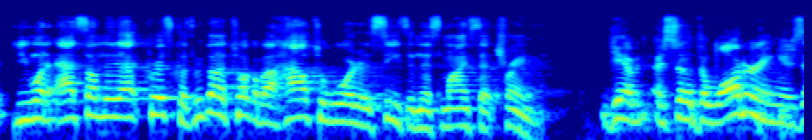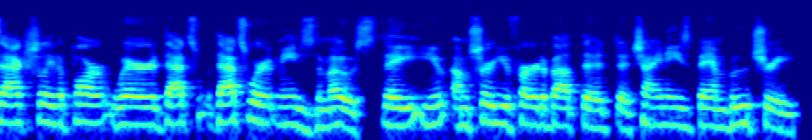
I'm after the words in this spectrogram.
Do you want to add something to that, Chris? Because we're going to talk about how to water the seeds in this mindset training. Yeah, so the watering is actually the part where that's that's where it means the most. They, you, I'm sure you've heard about the, the Chinese bamboo tree.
